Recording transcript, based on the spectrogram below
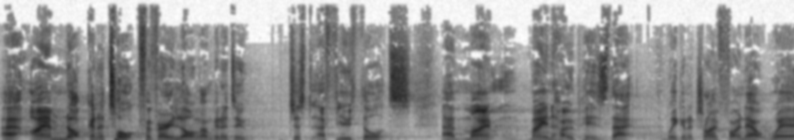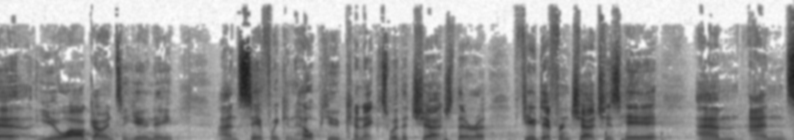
Uh, I am not going to talk for very long. I'm going to do just a few thoughts. Uh, my main hope is that we're going to try and find out where you are going to uni and see if we can help you connect with a church. There are a few different churches here, um, and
